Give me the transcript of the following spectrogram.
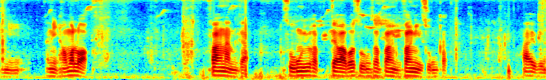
อันนี้ อันนี้เขามาหลอกฟังนั่นกับสูงอยู่ครับ แต่ว่าพอสูงสำฟังนี่ฟังนี่สูงครับให้เบิ่ง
